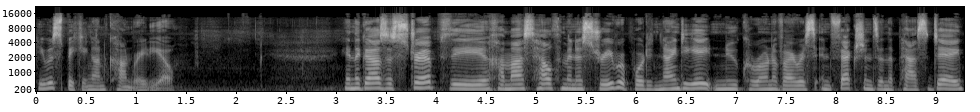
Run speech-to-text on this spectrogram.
He was speaking on Kan Radio. In the Gaza Strip, the Hamas Health Ministry reported 98 new coronavirus infections in the past day.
